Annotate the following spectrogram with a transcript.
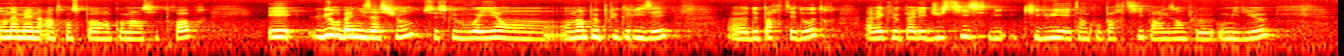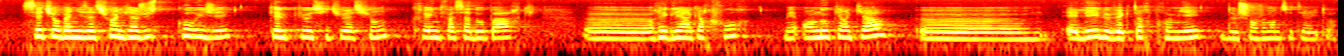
on amène un transport en commun en site propre, et l'urbanisation, c'est ce que vous voyez en, un peu plus grisé euh, de part et d'autre, avec le palais de justice qui lui est un coup parti par exemple au milieu. Cette urbanisation, elle vient juste corriger quelques situations, créer une façade au parc, euh, régler un carrefour, mais en aucun cas euh, elle est le vecteur premier de changement de ce territoire.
